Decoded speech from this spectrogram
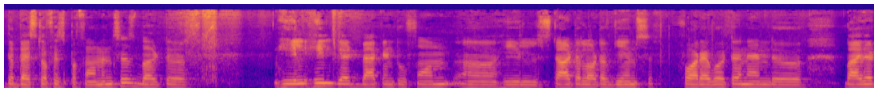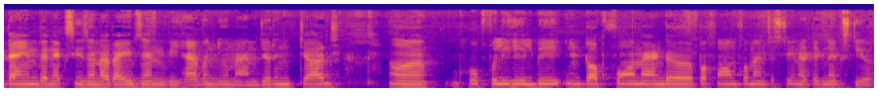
the best of his performances, but. Uh, he'll he'll get back into form. Uh, he'll start a lot of games for Everton, and uh, by the time the next season arrives and we have a new manager in charge, uh, hopefully, he'll be in top form and uh, perform for Manchester United next year.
